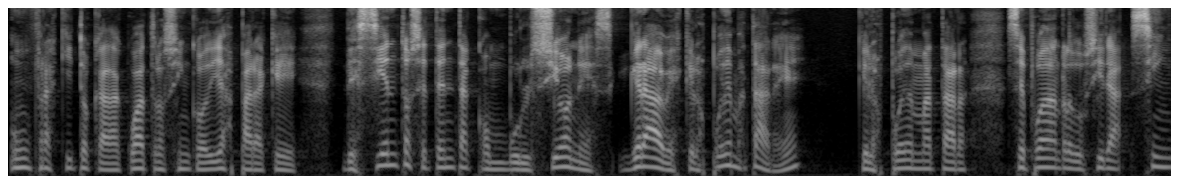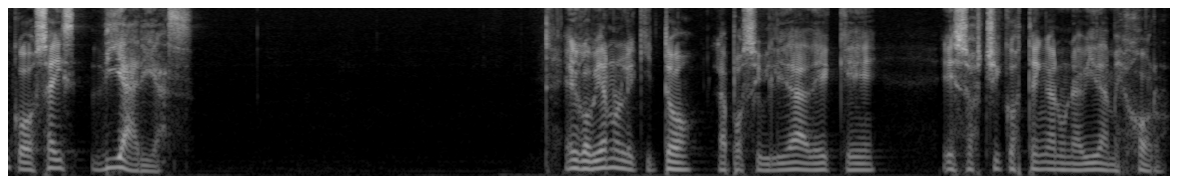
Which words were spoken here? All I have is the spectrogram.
un frasquito cada 4 o 5 días para que de 170 convulsiones graves que los pueden matar, ¿eh? que los pueden matar, se puedan reducir a 5 o 6 diarias el gobierno le quitó la posibilidad de que esos chicos tengan una vida mejor.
